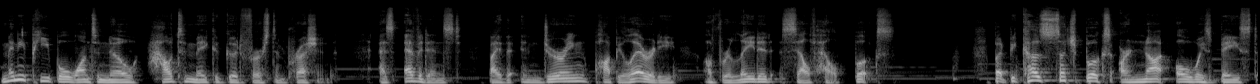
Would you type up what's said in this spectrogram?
Many people want to know how to make a good first impression, as evidenced by the enduring popularity of related self help books. But because such books are not always based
